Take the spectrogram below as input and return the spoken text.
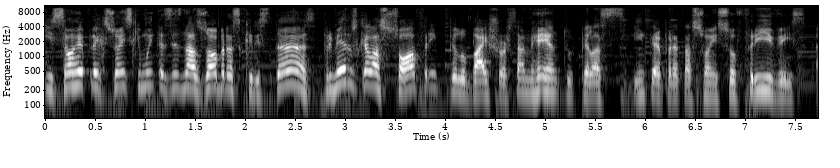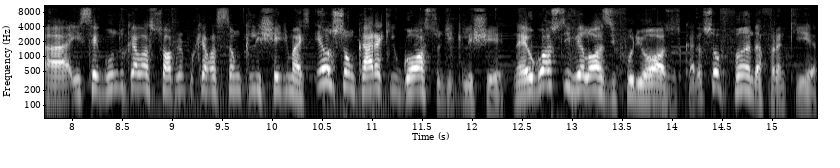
E são reflexões que muitas vezes nas obras cristãs, primeiro que elas sofrem pelo baixo orçamento, pelas interpretações sofríveis, ah, e segundo que elas sofrem porque elas são clichê demais. Eu sou um cara que gosto de clichê, né? Eu gosto de Velozes e Furiosos, cara. Eu sou fã da franquia.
